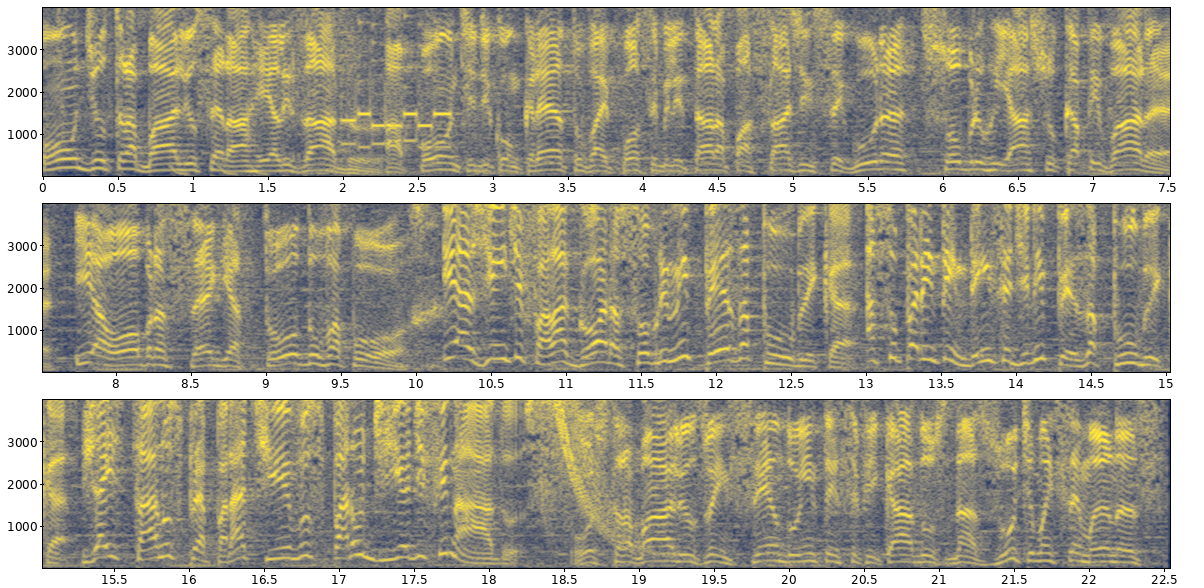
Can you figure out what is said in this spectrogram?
onde o trabalho será realizado. A ponte de concreto vai possibilitar a passagem segura sobre o riacho Capivara e a obra segue a todo vapor. E a gente fala agora sobre limpeza pública. A Superintendência de Limpeza Pública já está nos preparativos para o dia de finados. Os trabalhos vêm sendo intensificados nas últimas semanas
